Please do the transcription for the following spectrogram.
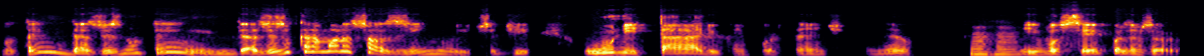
Não tem, às vezes não tem, às vezes o cara mora sozinho, isso de unitário que é importante, entendeu? Uhum. E você, por exemplo,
